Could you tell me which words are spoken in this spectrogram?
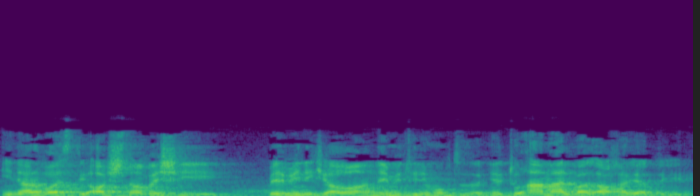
اینا رو بایستی آشنا بشی ببینی که آقا نمی‌تونی مبتدا یعنی تو عمل باید آخر یاد بگیری.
